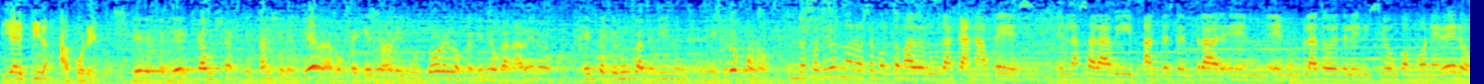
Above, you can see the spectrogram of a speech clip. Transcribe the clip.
Y hay que ir a por ellos. De defender causas que están silenciadas, los pequeños agricultores, los pequeños ganaderos, gente que nunca ha tenido un, un micrófono. Nosotros no nos hemos tomado nunca canapés en la sala VIP antes de entrar en, en un plato de televisión con monedero.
